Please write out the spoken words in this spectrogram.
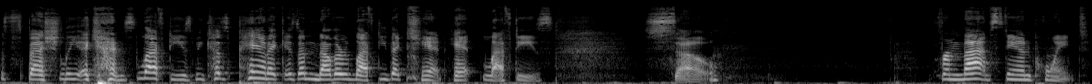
especially against lefties, because Panik is another lefty that can't hit lefties. So, from that standpoint,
